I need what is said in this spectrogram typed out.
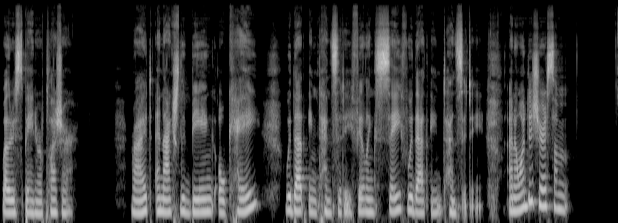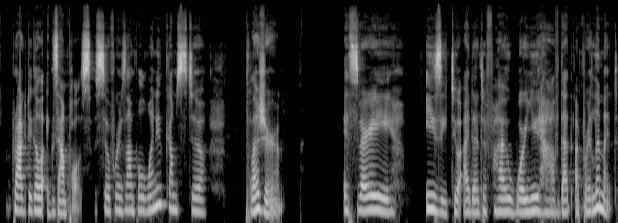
whether it's pain or pleasure right? And actually being okay with that intensity, feeling safe with that intensity. And I want to share some practical examples. So, for example, when it comes to pleasure, it's very easy to identify where you have that upper limit.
